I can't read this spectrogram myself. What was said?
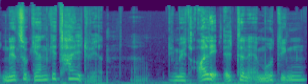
nicht so gern geteilt werden. Ich möchte alle Eltern ermutigen,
